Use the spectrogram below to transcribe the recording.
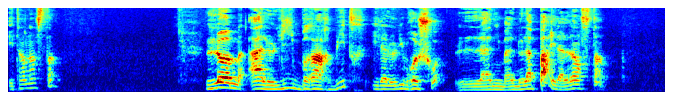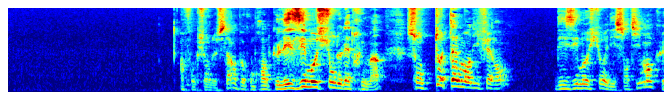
est un instinct. L'homme a le libre arbitre, il a le libre choix. L'animal ne l'a pas, il a l'instinct. En fonction de cela, on peut comprendre que les émotions de l'être humain sont totalement différentes des émotions et des sentiments que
